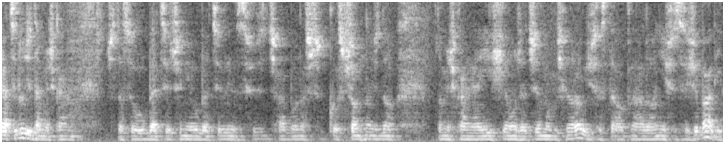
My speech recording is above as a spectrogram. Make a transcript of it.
jacy ludzie tam mieszkają, czy to są ubecy, czy nie ubecy, więc trzeba było nas szybko sprzątnąć do, do mieszkania i siłą rzeczy mogliśmy robić przez te okna, ale oni wszyscy się bali.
